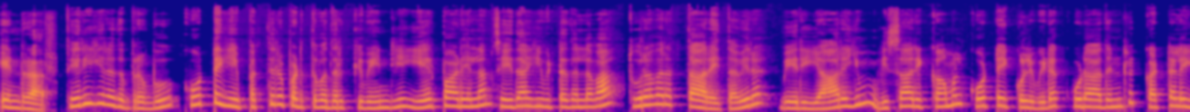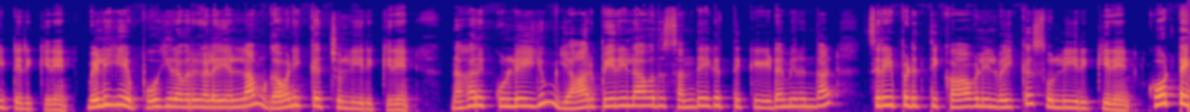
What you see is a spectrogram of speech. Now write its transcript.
என்றார். தெரிகிறது பிரபு. கோட்டையை பத்திரப்படுத்துவதற்கு வேண்டிய ஏற்பாடெல்லாம் செய்தாகிவிட்டதல்லவா? துறவரத்தாரை தவிர வேறு யாரையும் விசாரிக்காமல் கோட்டைக்குள் விடக்கூடாதென்று கட்டளையிட்டிருக்கிறேன். வெளியே போகிறவர்களையெல்லாம் கவனிக்கச் சொல்லியிருக்கிறேன். நகருக்குள்ளேயும் யார் பேரிலாவது சந்தேகத்துக்கு இடமிருந்தால் சிறைப்படுத்தி காவலில் வைக்க சொல்லியிருக்கிறேன். கோட்டை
